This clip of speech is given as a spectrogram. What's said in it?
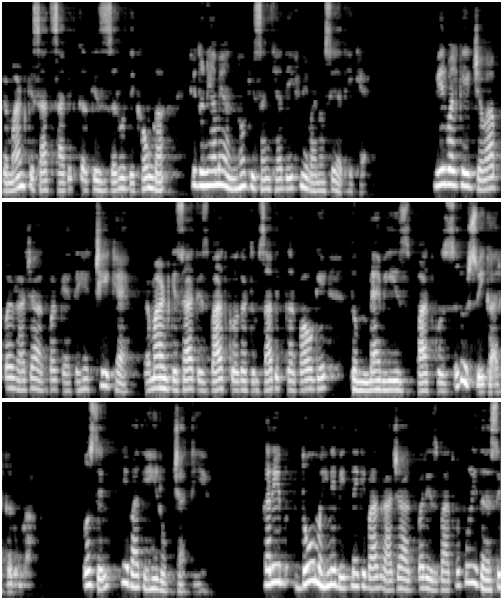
प्रमाण के साथ साबित करके ज़रूर दिखाऊँगा कि दुनिया में अंधों की संख्या देखने वालों से अधिक है। बीरबल के एक जवाब पर राजा अकबर कहते हैं, ठीक है प्रमाण के साथ इस बात को अगर तुम साबित कर पाओगे तो मैं भी इस बात को ज़रूर स्वीकार करूँगा। उस दिन ये बात यहीं रुक जाती है। करीब दो महीने बीतने के बाद राजा अकबर इस बात को पूरी तरह से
